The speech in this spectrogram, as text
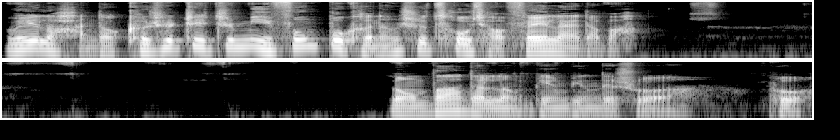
威勒喊道：“可是这只蜜蜂不可能是凑巧飞来的吧？”隆巴的冷冰冰的说：“不，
